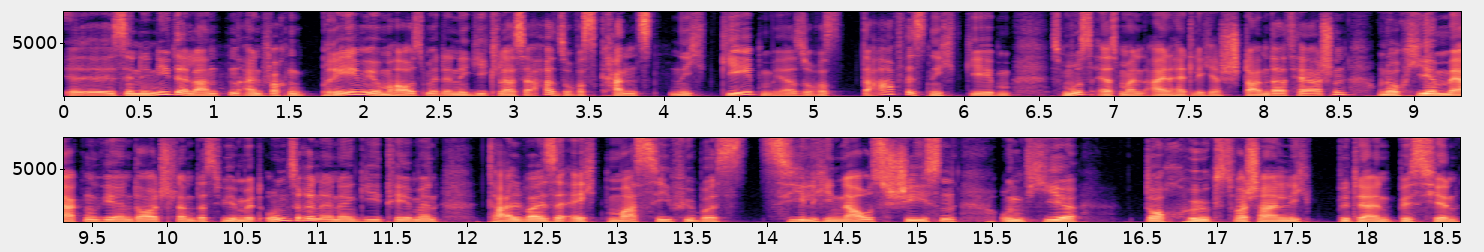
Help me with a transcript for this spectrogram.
äh, ist in den Niederlanden einfach ein Premium-Haus mit Energieklasse A. Sowas kann es nicht geben, ja, sowas darf es nicht geben. Es muss erstmal ein einheitlicher Standard herrschen und auch hier merken wir in Deutschland, dass wir mit unseren Energiethemen teilweise echt massiv übers Ziel hinausschießen und hier doch höchstwahrscheinlich bitte ein bisschen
